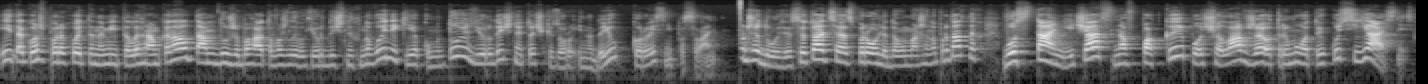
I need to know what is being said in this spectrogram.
І також переходьте на мій телеграм-канал. Там дуже багато важливих юридичних новин, які я коментую з юридичної точки зору і надаю корисні посилання. Отже, друзі, ситуація з переглядом обмежено придатних в останній час навпаки почала вже отримувати якусь ясність,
